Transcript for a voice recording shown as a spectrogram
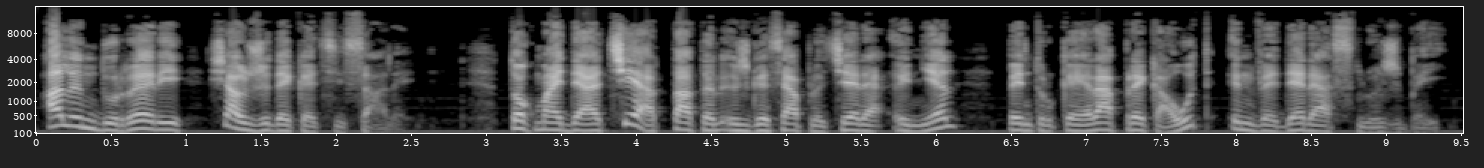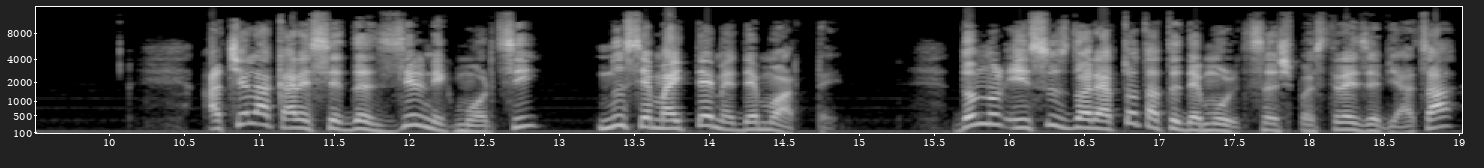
al îndurării și al judecății sale. Tocmai de aceea tatăl își găsea plăcerea în el, pentru că era precaut în vederea slujbei. Acela care se dă zilnic morții nu se mai teme de moarte. Domnul Iisus dorea tot atât de mult să-și păstreze viața,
